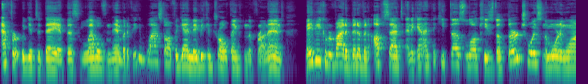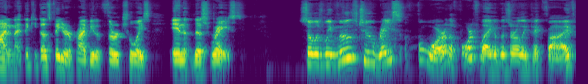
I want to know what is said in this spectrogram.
effort we get today at this level from him. But if he can blast off again, maybe control things from the front end, maybe he can provide a bit of an upset. And again, I think he does look, he's the third choice in the morning line, and I think he does figure to probably be the third choice in this race. So as we move to race four, the fourth leg of this early pick five,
